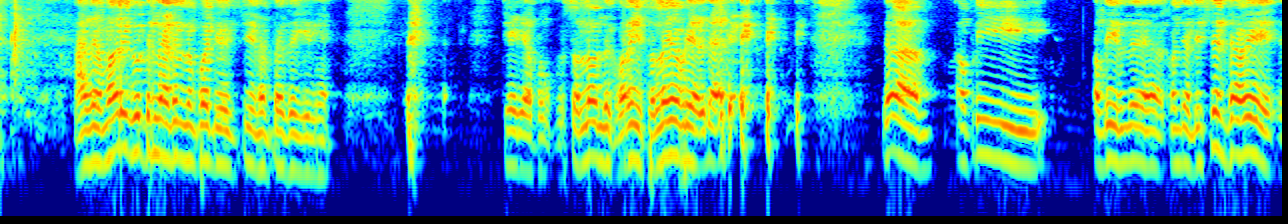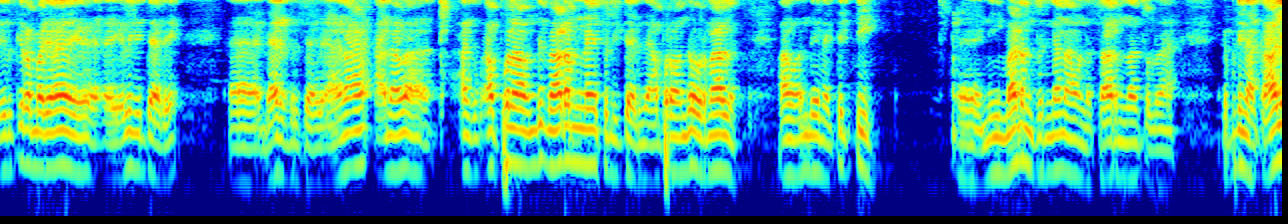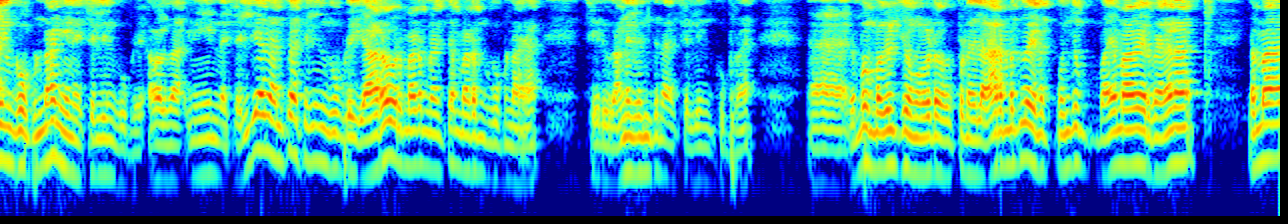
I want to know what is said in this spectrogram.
அதை மாதிரி கூட்டு நடுவில் நிப்பாட்டி வச்சு என்ன பேச வைக்கிறீங்க சரி அப்போ சொல்ல வந்த குறைய சொல்லவே முடியாது. அப்படி அப்படி இருந்து கொஞ்சம் டிஸ்டன்ஸாகவே இருக்கிற மாதிரியான எழுதிட்டார் எழுதிட்டாரு டைரக்டர் சார் அதனால் அதனால் அங்கே அப்போ நான் வந்து மேடம்னே சொல்லிட்டே இருந்தேன். அப்புறம் வந்து ஒரு நாள் அவன் வந்து என்னை திட்டி நீ மேடம் சொன்னால் நான் உன்னை சாருன்னு தான் சொல்லுவேன். எப்படி நான் காலின்னு கூப்பிடுனா நீ என்னை செல்லின்னு கூப்பிடு. அவ்வளோதான் நீ என்னை செல்லியாக நினச்சா செல்லின்னு கூப்பிடு. யாரோ ஒரு மேடம் நினச்சா மேடம் கூப்பிடுனாங்க. சரி அண்ணிலேருந்து நான் செல்லின்னு கூப்பிட்றேன். ரொம்ப மகிழ்ச்சி உங்களோட ஒர்க் பண்ணதில். ஆரம்பத்தில் எனக்கு கொஞ்சம் பயமாகவே இருப்பேன் ஏன்னா நம்ம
